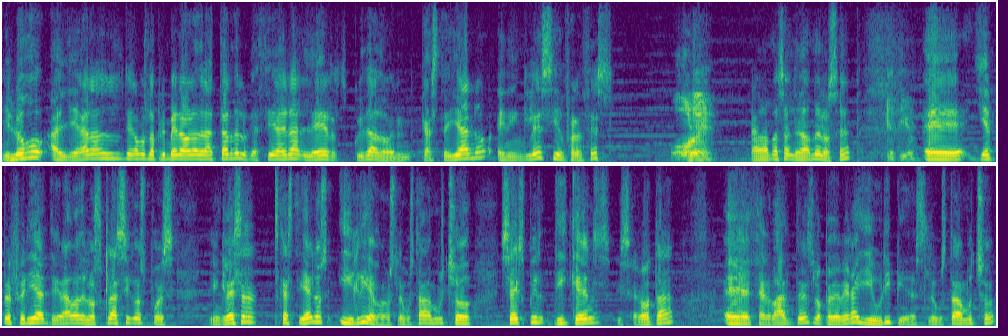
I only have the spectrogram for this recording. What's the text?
Y luego, al llegar al, digamos, la primera hora de la tarde, lo que hacía era leer, cuidado, en castellano, en inglés y en francés. Ole, Nada más ni nada menos, ¿eh? qué tío. Eh, y él prefería, tiraba de los clásicos, pues ingleses, castellanos y griegos. Le gustaban mucho Shakespeare, Dickens y Serota, eh, Cervantes, Lope de Vega y Eurípides. Le gustaba mucho.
